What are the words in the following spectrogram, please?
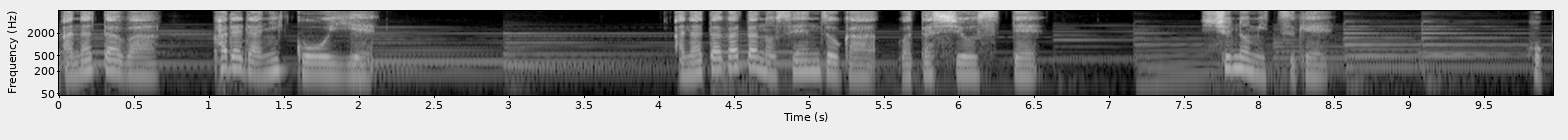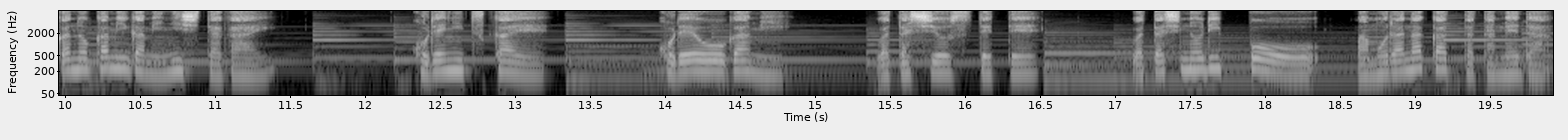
あなたは彼らにこう言え、あなた方の先祖が私を捨て、主の蜜げ、他の神々に従い、これに仕え、これを拝み、私を捨てて、私の立法を守らなかったためだ。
